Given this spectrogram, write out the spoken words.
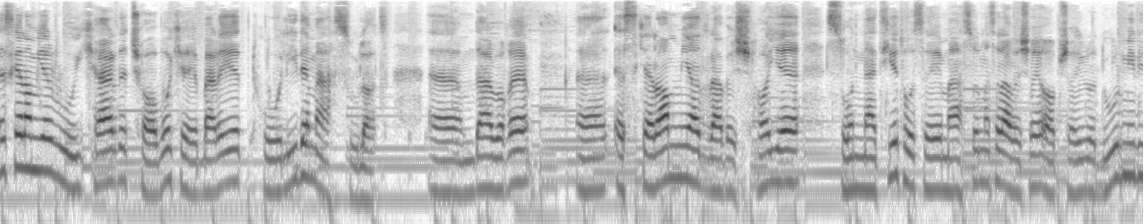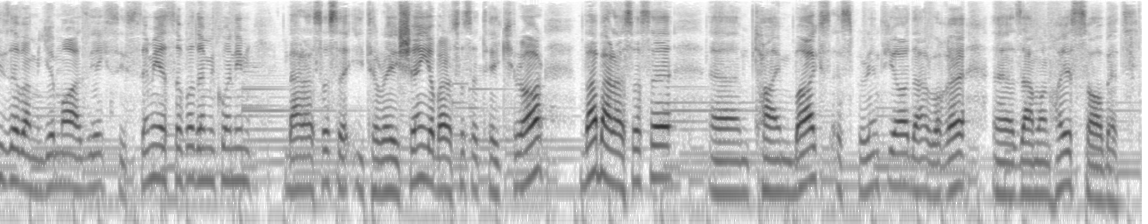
Scrum یه رویکرد چابکه برای تولید محصولات. در واقع Scrum میاد روش های سنتی توسعه محصول مثل روش های آبشاری رو دور میریزه و میگه ما از یک سیستمی استفاده می‌کنیم بر اساس iteration یا بر اساس تکرار و بر اساس time box sprint یا در واقع زمانهای ثابت.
